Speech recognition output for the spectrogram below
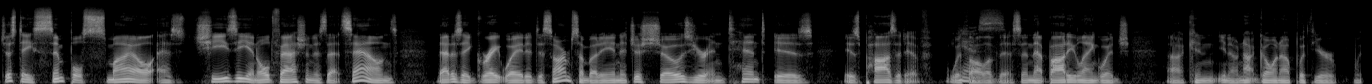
Just a simple smile, as cheesy and old fashioned as that sounds, that is a great way to disarm somebody, and it just shows your intent is is positive with yes. all of this, and that body language uh, can you know not going up with your with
